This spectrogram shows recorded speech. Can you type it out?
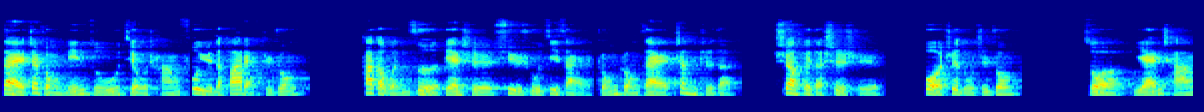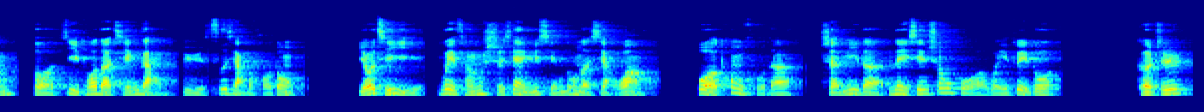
在这种民族久长富裕的发展之中，他的文字便是叙述记载种种在政治的、社会的事实或制度之中所延长、所寄托的情感与思想的活动，尤其以未曾实现于行动的想望或痛苦的神秘的内心生活为最多。可知，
